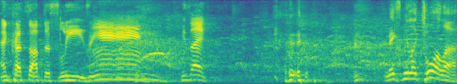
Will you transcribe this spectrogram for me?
and cuts off the sleeves. He's like, Makes me look taller.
